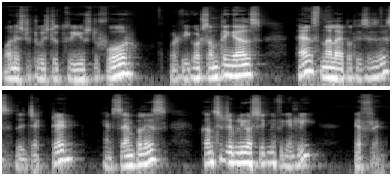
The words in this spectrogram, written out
1 is to 2 is to 3 is to 4 but we got something else hence null hypothesis is rejected and sample is considerably or significantly different.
